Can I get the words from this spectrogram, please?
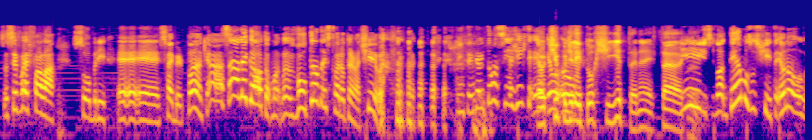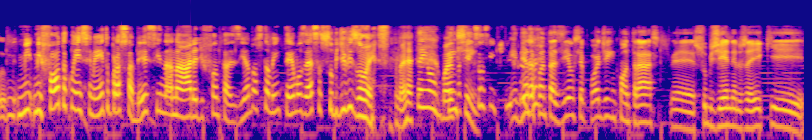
Se você vai falar sobre é, é, é cyberpunk, ah, ah legal, tá, voltando à história alternativa. entendeu? Então, assim, a gente. É eu, o tipo eu, de leitor xiita, né? Tá... Isso, nós temos os xiita. Eu não, me, me falta conhecimento para saber se na, na, área de fantasia nós também temos essas subdivisões, né? Tem um, Mas tem sim. Dentro né? da fantasia você pode encontrar é, subgêneros aí que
